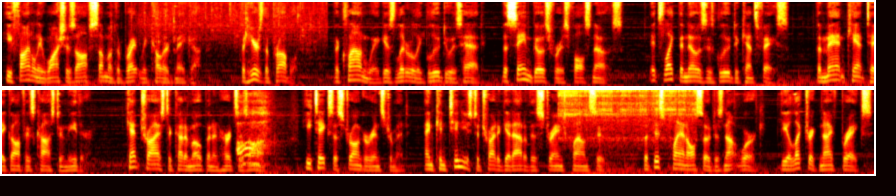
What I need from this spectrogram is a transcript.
He finally washes off some of the brightly colored makeup. But here's the problem. The clown wig is literally glued to his head, the same goes for his false nose. It's like the nose is glued to Kent's face. The man can't take off his costume either. Kent tries to cut him open and hurts his Oh. arm. He takes a stronger instrument, and continues to try to get out of this strange clown suit. But this plan also does not work, the electric knife breaks,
